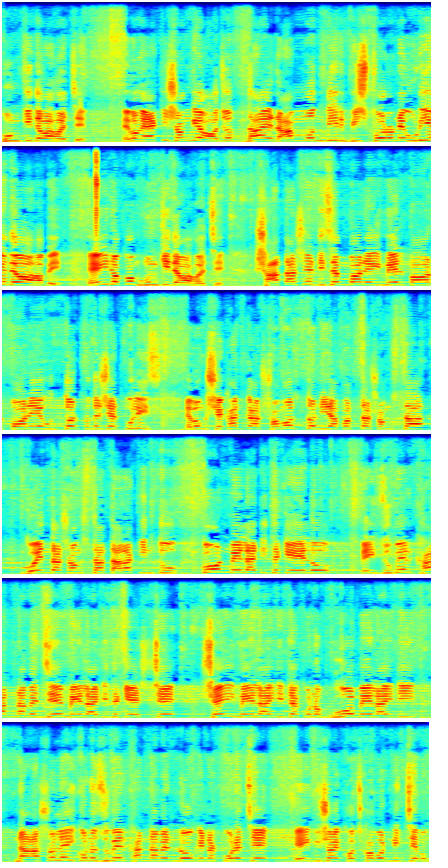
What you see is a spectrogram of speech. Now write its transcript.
হুমকি দেওয়া হয়েছে এবং একই সঙ্গে অযোধ্যায় রাম মন্দির বিস্ফোরণে উড়িয়ে দেওয়া হবে এই রকম হুমকি দেওয়া হয়েছে। সাতাশে ডিসেম্বর এই মেল পাওয়ার পরে উত্তরপ্রদেশের পুলিশ এবং সেখানকার সমস্ত নিরাপত্তা সংস্থা, গোয়েন্দা সংস্থা, তারা কিন্তু কোন মেল আইডি থেকে এলো, এই জুবের খান নামে যে মেল আইডি থেকে এসছে, সেই মেল আইডিটা কোনো ভুয়ো মেল আইডি না আসলেই কোনো জুবের খান নামের লোক এটা করেছে, এই বিষয়ে খোঁজ খবর নিচ্ছে এবং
